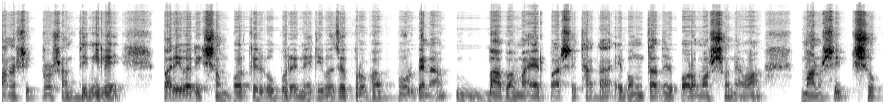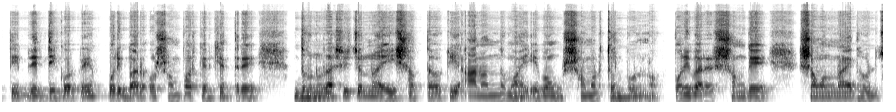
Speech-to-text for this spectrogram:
মানসিক প্রশান্তি নিলে পারিবারিক সম্পর্কের উপরে নেতিবাচক প্রভাব পড়বে না। বাবা মায়ের পাশে থাকা এবং তাদের পরামর্শ নেওয়া মানসিক শক্তি বৃদ্ধি করবে। পরিবার ও সম্পর্কের ক্ষেত্রে ধনুরাশির জন্য এই সপ্তাহটি আনন্দময় এবং সমর্থনপূর্ণ। পরিবারের সঙ্গে সমন্বয় ধৈর্য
